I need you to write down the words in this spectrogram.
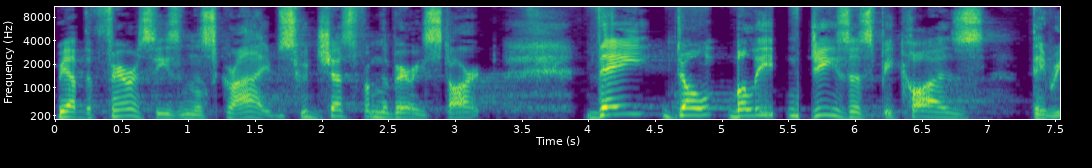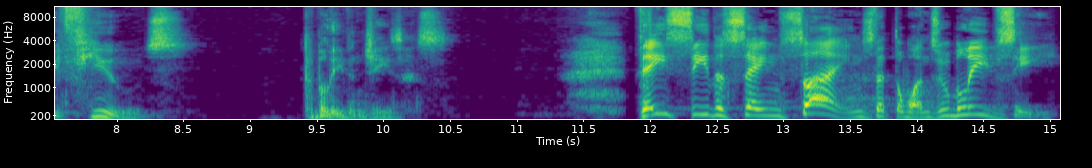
We have the Pharisees and the scribes who just from the very start, they don't believe in Jesus because they refuse to believe in Jesus. They see the same signs that the ones who believe see.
